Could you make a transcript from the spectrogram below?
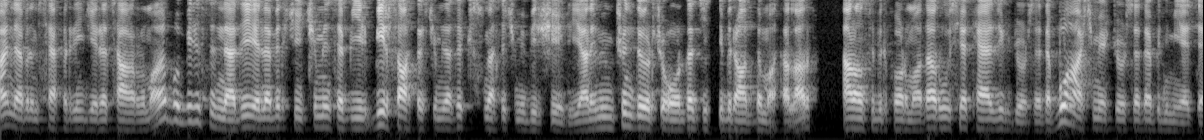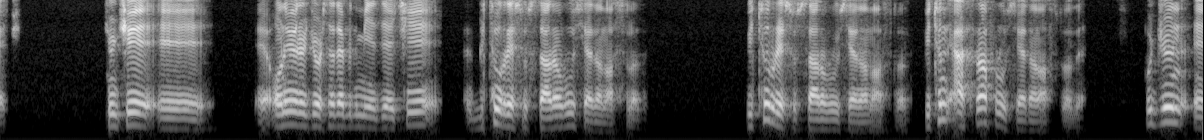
ay nə bilim səfirliyin geri çağırılmağı, bu bilirsiniz nədir? Elə bir ki, kiminsə bir, bir saatlıq kiminsə küsməsi kimi bir şeydir. Yəni mümkün deyil ki, orada ciddi bir addım atalar, hər hansı bir formada Rusiya təzyiq göstərsə, bu hakimiyyət göstərə bilməyəcək. Çünki e, e, ona görə göstərə bilməyəcək ki, bütün resursları Rusiyadan asılıdır. Bütün resursları Rusiyadan asılıdır. Bütün ətraf Rusiyadan asılıdır. Bu gün e,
